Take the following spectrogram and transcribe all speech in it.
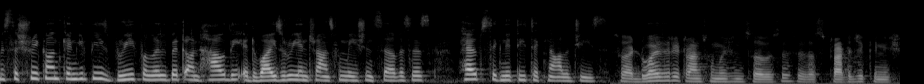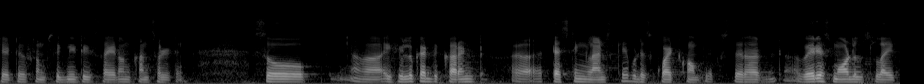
Mr. Shrikant, can you please brief a little bit on how the advisory and transformation services help Cigniti Technologies? So, advisory transformation services is a strategic initiative from Cigniti's side on consulting. So, uh, if you look at the current testing landscape, it is quite complex. There are uh, various models like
